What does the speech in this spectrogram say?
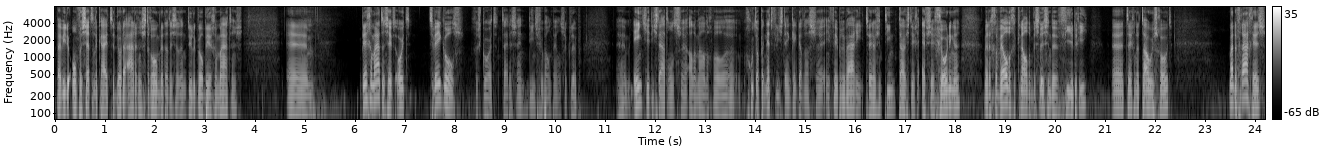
bij wie de onverzettelijkheid door de aderen stroomde, dat is dat natuurlijk wel Birger Maartens. Ehm Birger Maartens heeft ooit twee goals gescoord tijdens zijn dienstverband bij onze club. Ehm, eentje, die staat ons eh, allemaal nog wel eh, goed op het netvlies, denk ik. Dat was eh, in februari 2010 thuis tegen FC Groningen. Met een geweldige knalde beslissende 4-3 eh, tegen de touwen schoot. Maar de vraag is,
